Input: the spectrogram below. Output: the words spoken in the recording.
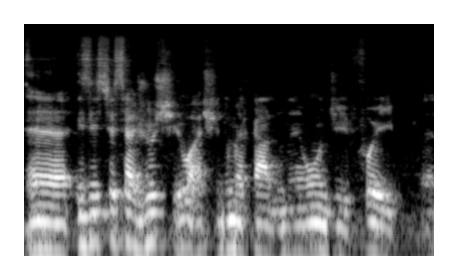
é, existe esse ajuste, eu acho, do mercado, né, onde foi é,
